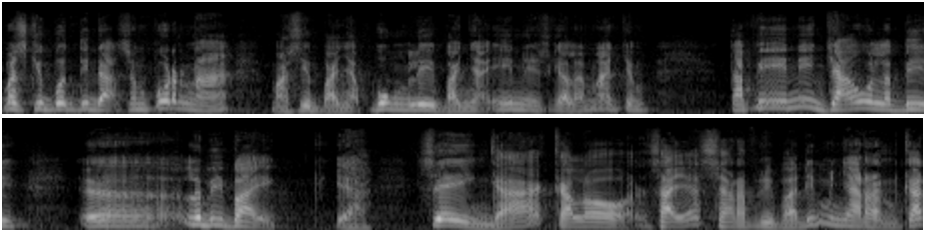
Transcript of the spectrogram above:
meskipun tidak sempurna, masih banyak pungli, banyak ini segala macam. Tapi ini jauh lebih eh, lebih baik ya. Sehingga kalau saya secara pribadi menyarankan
